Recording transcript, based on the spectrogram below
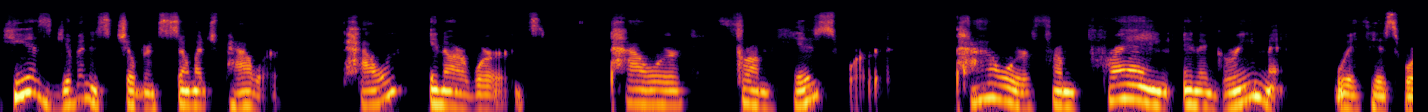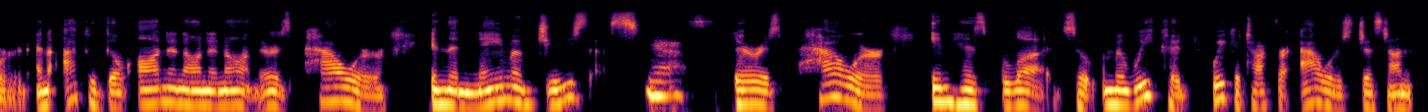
He has mm-hmm. given his children so much power power in our words, power from his word, power from praying in agreement with his word. And I could go on and on and on. There is power in the name of Jesus. Yes. There is power in his blood. So I mean we could we could talk for hours just on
